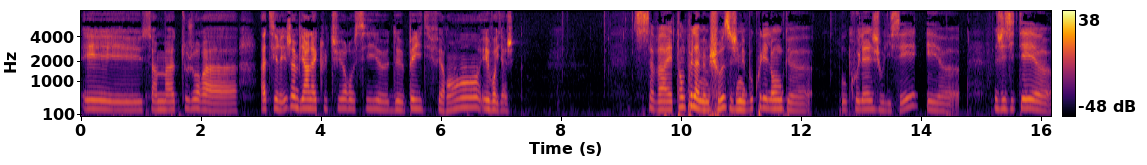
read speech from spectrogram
et ça m'a toujours euh, attiré. J'aime bien la culture aussi euh, de pays différents et voyager. Ça va être un peu la même chose. J'aimais beaucoup les langues euh, au collège, au lycée, et euh, j'hésitais euh,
